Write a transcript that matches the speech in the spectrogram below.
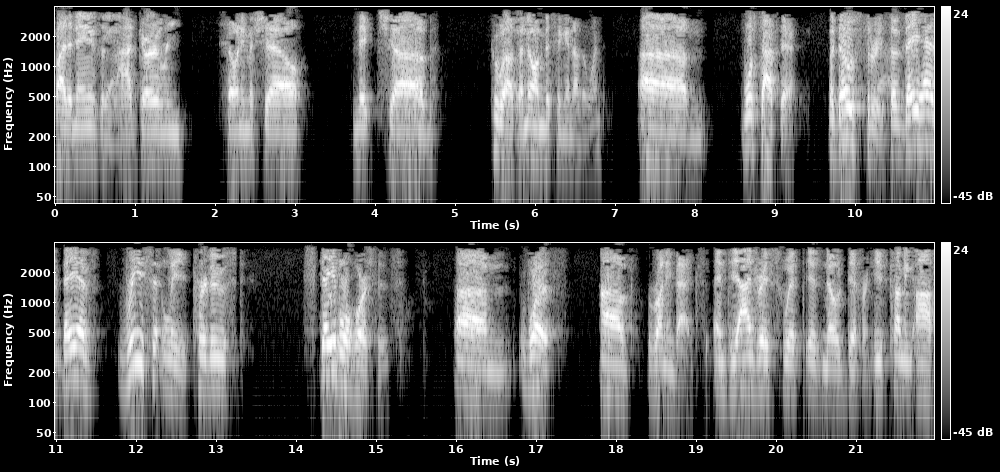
by the names of Yeah. Todd Gurley, Sony Michel, Nick Chubb, who else? I know I'm missing another one. Um, we'll stop there. But those three. So they have, they have recently produced stable horses, um, worth of running backs. And DeAndre Swift is no different. He's coming off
